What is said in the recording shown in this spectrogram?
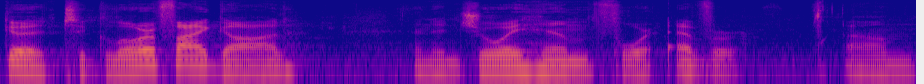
Good, to glorify God and enjoy Him forever. Um,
